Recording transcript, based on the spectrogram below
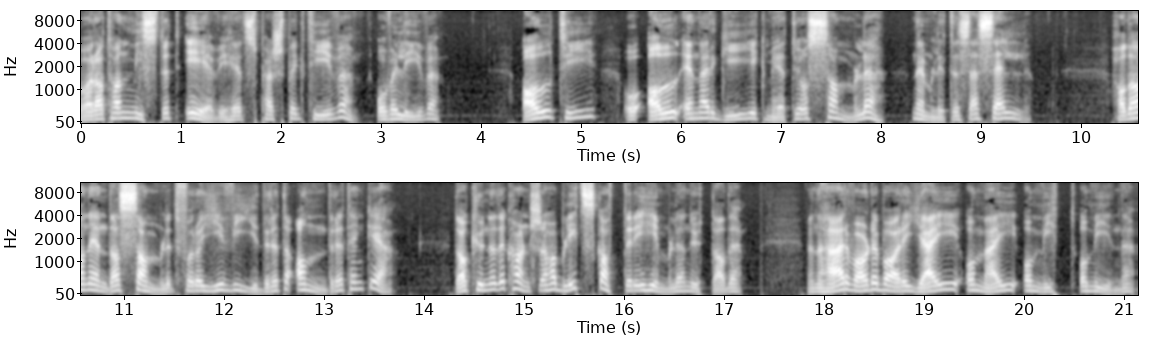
var at han mistet evighetsperspektivet over livet. All tid og all energi gikk med til å samle, nemlig til seg selv. Hadde han enda samlet for å gi videre til andre, tenker jeg, da kunne det kanskje ha blitt skatter i himmelen ut av det men her var det bare jeg og meg og mitt og mine.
